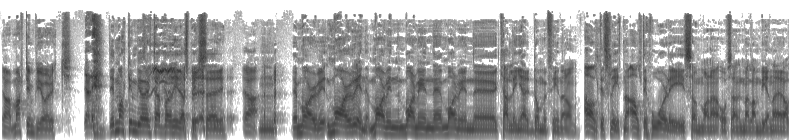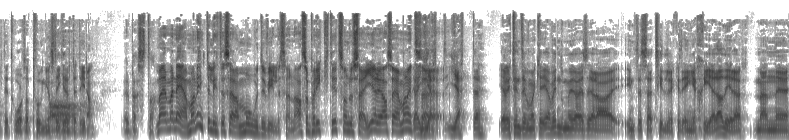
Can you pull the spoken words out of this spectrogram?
Ja, Martin Björk. Ja, det, det är Martin Björk, det är bara Adidas-byxor. Ja. Det är Marvin, Marvin, Marvin, Marvin, eh, Marvin eh, kallingar, de är fina de. Alltid slitna, alltid hål i, i sömmarna och sen mellan benen är det alltid ett hål så pungen sticker ut lite grann. Är det bästa. Men, men är man inte lite så här modevilsen? Alltså på riktigt som du säger, alltså är man inte Ja, så här... jätte, jätte. Jag vet inte om jag, kan- jag, vet inte om jag är så här, inte så här tillräckligt engagerad i det, men eh,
